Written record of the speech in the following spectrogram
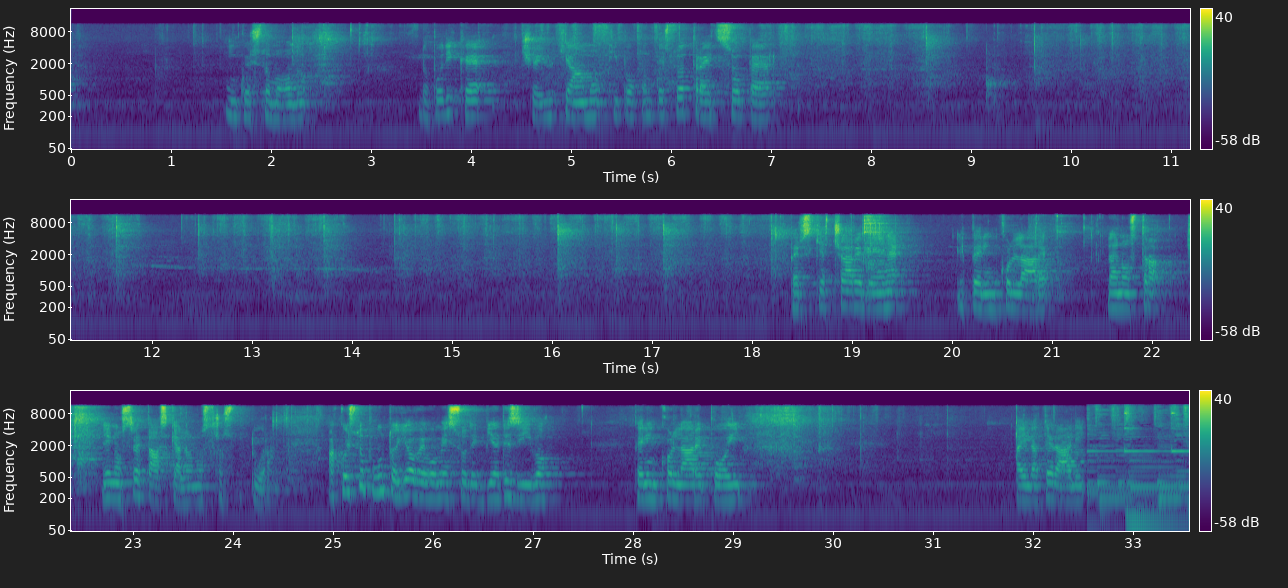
in questo modo. Dopodiché ci aiutiamo tipo con questo attrezzo per per schiacciare bene e per incollare la nostra, le nostre tasche alla nostra struttura. A questo punto io avevo messo del biadesivo per incollare poi ai laterali.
